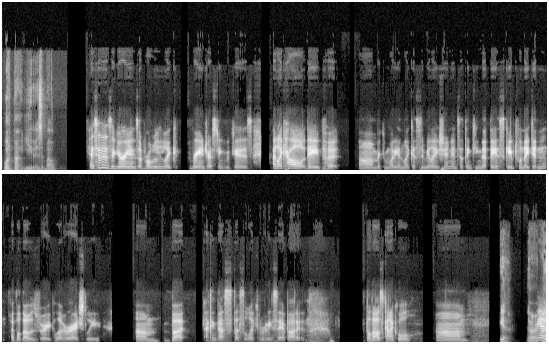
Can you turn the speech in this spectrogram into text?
What about you Isobel? I say the Zigerions are probably like very interesting because I like how they put um, Rick and Morty in like a simulation into thinking that they escaped when they didn't. I thought that was very clever actually. Um, but I think that's that's all I can really say about it. Thought that was kind of cool. Um, No, Yeah.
